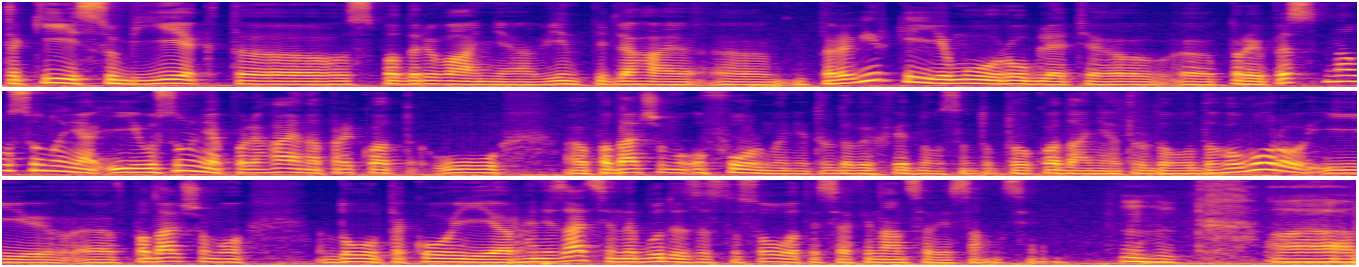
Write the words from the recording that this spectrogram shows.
Такий суб'єкт е, господарювання він підлягає е, перевірці, йому роблять е, припис на усунення, і усунення полягає, наприклад, у подальшому оформленні трудових відносин, тобто укладання трудового договору, і в подальшому до такої організації не буде застосовуватися фінансові санкції. Угу. А,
